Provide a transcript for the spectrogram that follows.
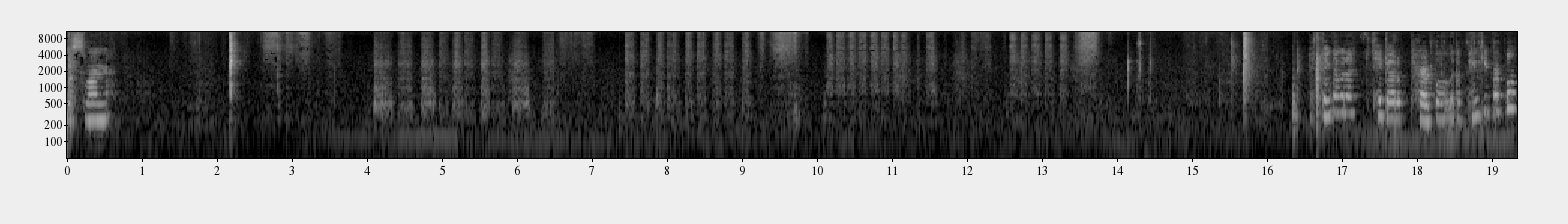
this one. Think I'm to take out a purple, like a pinky purple.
